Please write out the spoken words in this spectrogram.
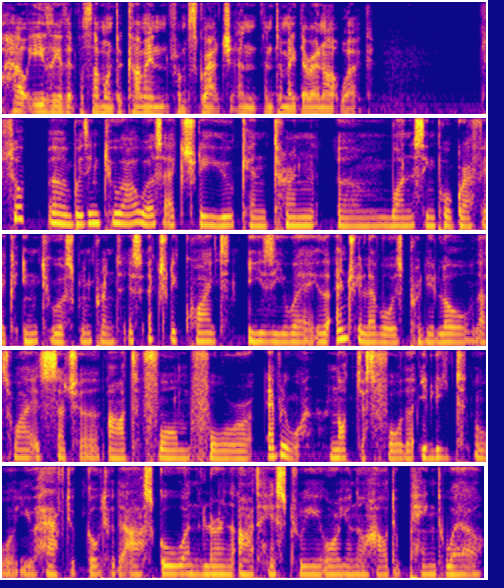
how easy is it for someone to come in from scratch and, and to make their own artwork? So uh, within two hours, actually, you can turn um, one simple graphic into a screen print. It's actually quite easy way. The entry level is pretty low. That's why it's such a art form for everyone, not just for the elite. Or you have to go to the art school and learn the art history, or you know how to paint well.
